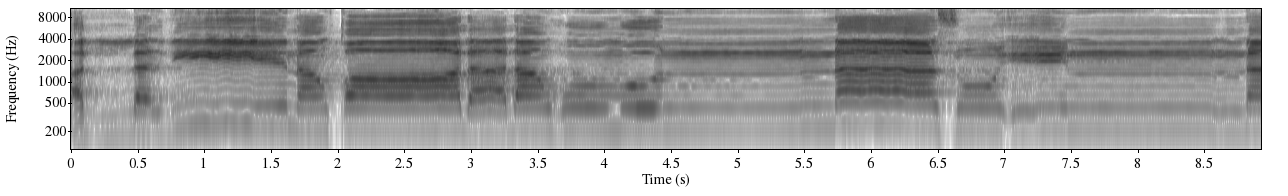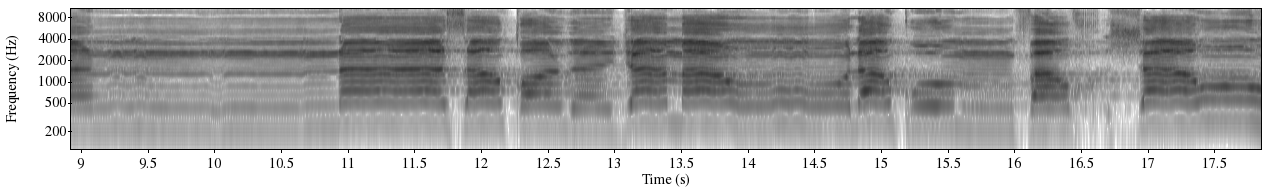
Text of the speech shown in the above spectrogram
الذين قال لهم الناس الناس قد جمعوا لكم فاخشوهم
